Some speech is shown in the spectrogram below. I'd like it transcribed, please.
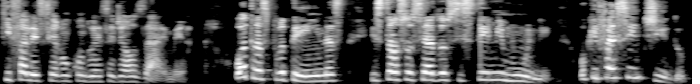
que faleceram com doença de Alzheimer. Outras proteínas estão associadas ao sistema imune, o que faz sentido,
